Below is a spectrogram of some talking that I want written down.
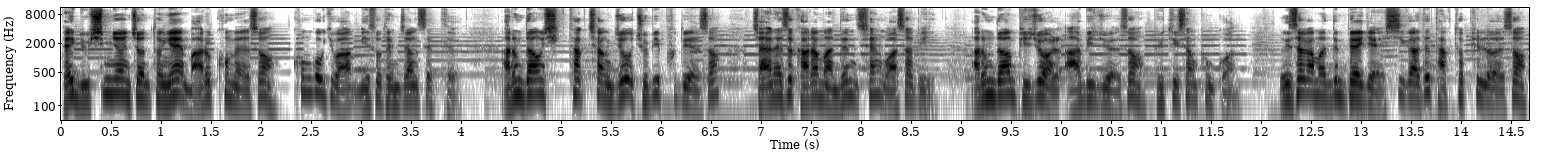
160년 전통의 마르코메에서 콩고기와 미소 된장 세트, 아름다운 식탁 창조 주비푸드에서 자연에서 갈아 만든 생와사비, 아름다운 비주얼 아비주에서 뷰티 상품권, 의사가 만든 베개 시가드 닥터필러에서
